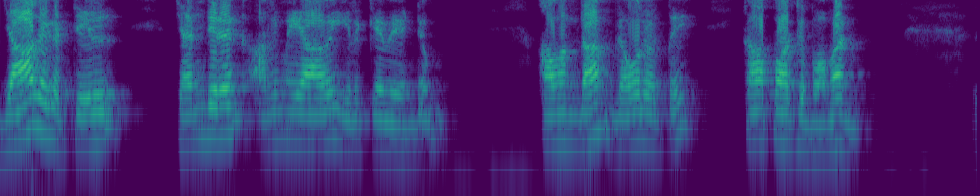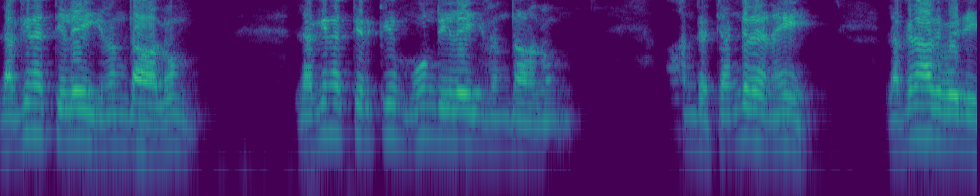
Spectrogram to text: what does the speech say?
ஜாதகத்தில் சந்திரன் அருமையாக இருக்க வேண்டும். அவன்தான் கௌரவத்தை காப்பாற்றுபவன். லக்னத்திலே இருந்தாலும் லக்னத்திற்கு மூன்றிலே இருந்தாலும் அந்த சந்திரனை லக்னாதிபதி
